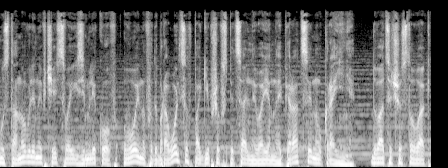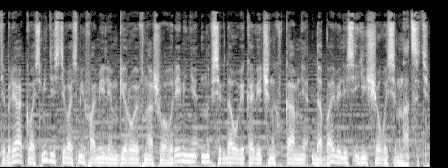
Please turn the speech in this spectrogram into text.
установленный в честь своих земляков, воинов и добровольцев, погибших в специальной военной операции на Украине. 26 октября к 88 фамилиям героев нашего времени, навсегда увековеченных в камне, добавились еще 18.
